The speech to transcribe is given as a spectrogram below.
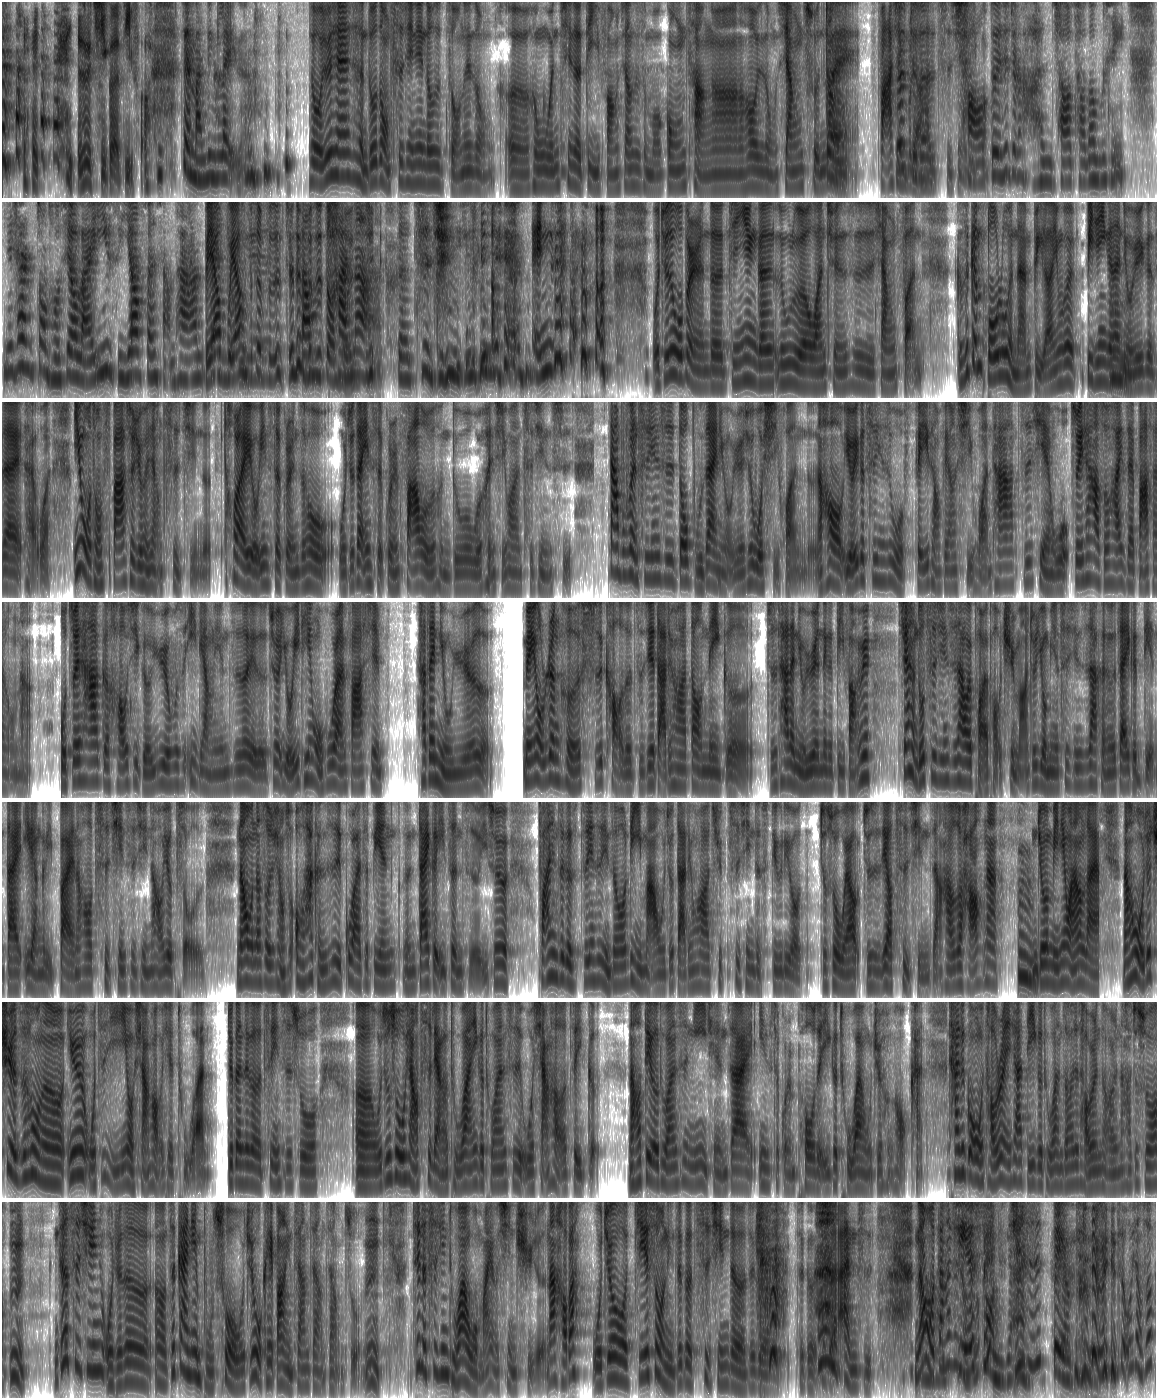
也是个奇怪的地方，这蛮另类的。我觉得现在很多这种刺青店都是走那种呃很文青的地方，像是什么工厂啊，然后这种乡村，对，发现不了它是刺青潮，对，就觉得很潮，潮到不行。你现在重头戏要来，Easy 要分享他不要不要，这不是绝对不是重头戏 的刺青经验。哎，我觉得我本人的经验跟露露的完全是相反。可是跟 Bolu 很难比啦，因为毕竟一个在纽约，一个在台湾。嗯、因为我从十八岁就很想刺青了，后来有 Instagram 之后，我就在 Instagram follow 了很多我很喜欢的刺青师。大部分刺青师都不在纽约，就是我喜欢的。然后有一个刺青师我非常非常喜欢，他之前我追他的时候，他一直在巴塞隆纳。我追他个好几个月或是一两年之类的，就有一天我忽然发现他在纽约了，没有任何思考的直接打电话到那个，就是他在纽约那个地方。因为现在很多刺青师他会跑来跑去嘛，就有名的刺青师他可能会在一个点待一两个礼拜，然后刺青刺青，然后又走了。然后我那时候就想说，哦，他可能是过来这边可能待个一阵子而已，所以。发现这个这件事情之后，立马我就打电话去刺青的 studio，就说我要就是要刺青这样。他就说好，那你就明天晚上来。然后我就去了之后呢，因为我自己已经有想好一些图案，就跟这个刺青师说，呃，我就说我想要刺两个图案，一个图案是我想好的这个，然后第二个图案是你以前在 Instagram po 的一个图案，我觉得很好看。他就跟我讨论一下第一个图案之后，他就讨论讨论，然后他就说嗯。你这个刺青，我觉得，呃，这概念不错，我觉得我可以帮你这样、这样、这样做。嗯，这个刺青图案我蛮有兴趣的。那好吧，我就接受你这个刺青的这个、这个、这个案子。然后我当时接受你，其实被没错，我想说，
